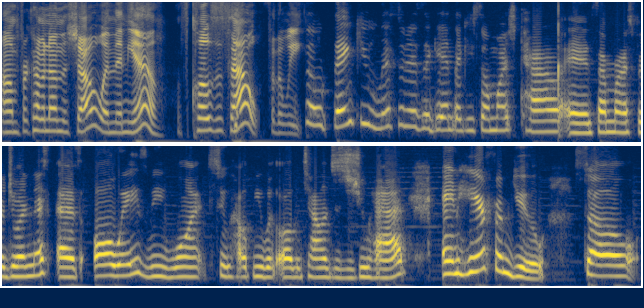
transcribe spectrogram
um, for coming on the show. And then, yeah, let's close this out for the week. So, thank you, listeners, again. Thank you so much, Cal and Sunrise, for joining us. As always, we want to help you with all the challenges that you had and hear from you. So,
